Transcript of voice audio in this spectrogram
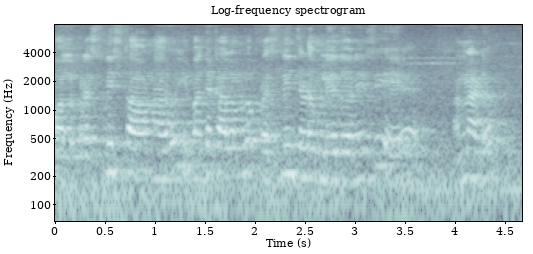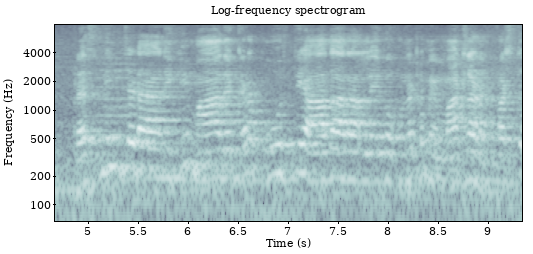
వాళ్ళు ప్రశ్నిస్తూ ఉన్నారు ఈ మధ్యకాలంలో ప్రశ్నించడం లేదు అనేసి అన్నాడు. ప్రశ్నించడానికి మా దగ్గర పూర్తి ఆధారాలు లేకపోకున్నట్లు మేము మాట్లాడాం. ఫస్ట్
